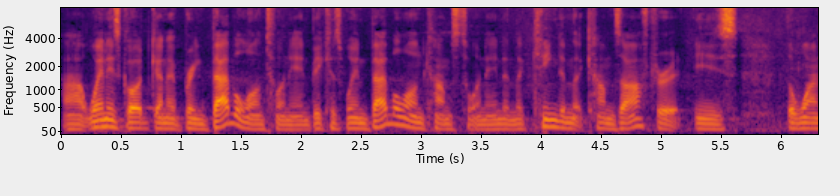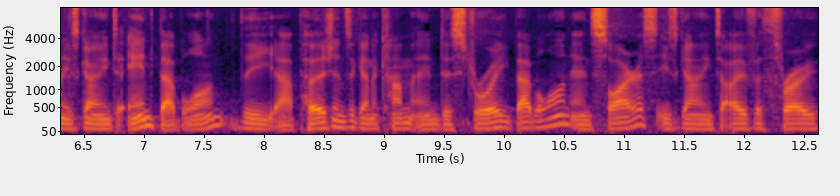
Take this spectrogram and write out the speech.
Uh, when is God going to bring Babylon to an end? Because when Babylon comes to an end and the kingdom that comes after it is the one is going to end Babylon. The uh, Persians are going to come and destroy Babylon, and Cyrus is going to overthrow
